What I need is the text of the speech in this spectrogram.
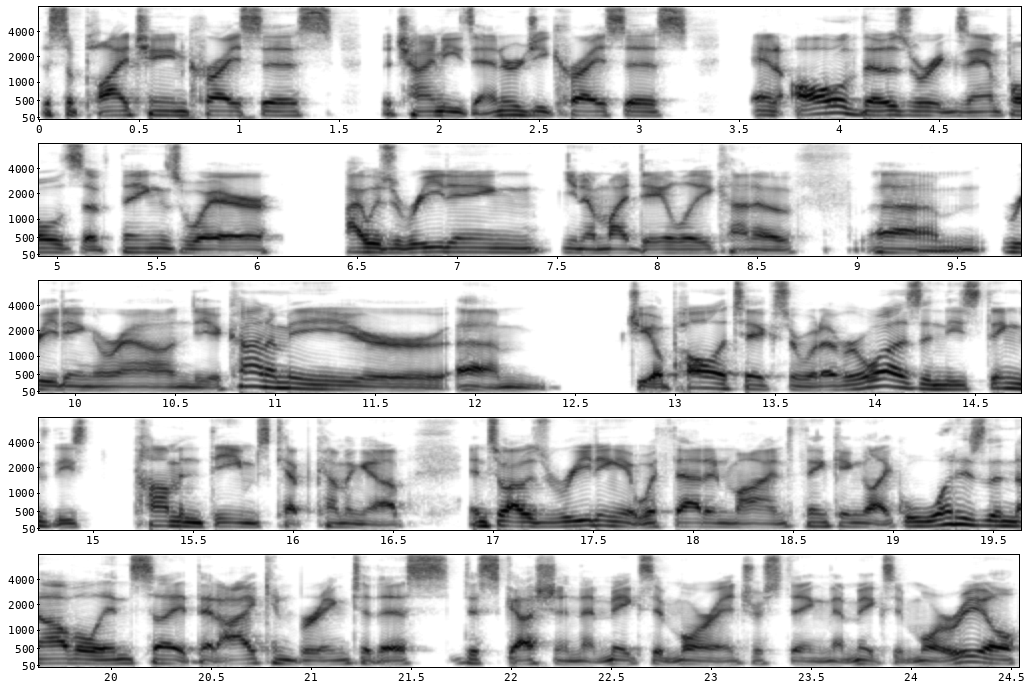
the supply chain crisis the chinese energy crisis and all of those were examples of things where I was reading, you know, my daily kind of um, reading around the economy or um, geopolitics or whatever it was and these things these common themes kept coming up. And so i was reading it with that in mind thinking like what is the novel insight that i can bring to this discussion that makes it more interesting that makes it more real?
